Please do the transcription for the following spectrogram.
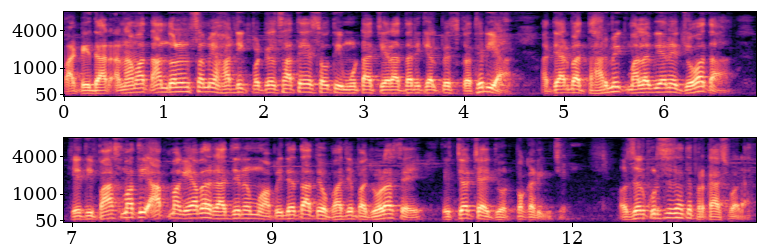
પાટીદાર અનામત આંદોલન સમયે હાર્દિક પટેલ સાથે સૌથી મોટા ચહેરા તરીકે અલ્પેશ કથિરિયા ત્યારબાદ ધાર્મિક માલવિયાને જોવાતા જેથી પાસમાંથી આપમાં ગયા બાદ રાજીનામું આપી દેતા તેઓ ભાજપમાં જોડાશે તે ચર્ચાએ જોર પકડ્યું છે. અઝર કુર્સી સાથે પ્રકાશવાળા.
